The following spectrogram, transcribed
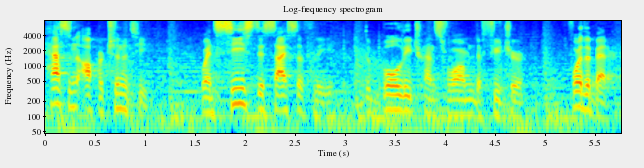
has an opportunity, when seized decisively, to boldly transform the future for the better.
